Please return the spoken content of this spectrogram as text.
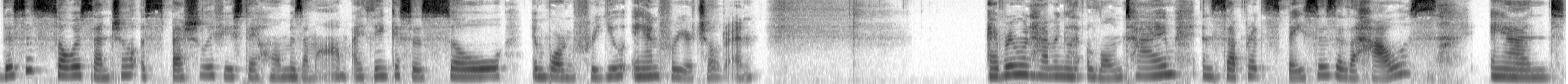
this is so essential, especially if you stay home as a mom. I think this is so important for you and for your children. Everyone having alone time in separate spaces of the house and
